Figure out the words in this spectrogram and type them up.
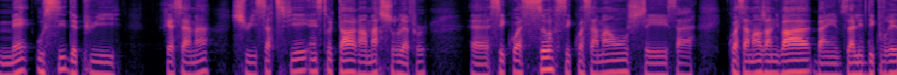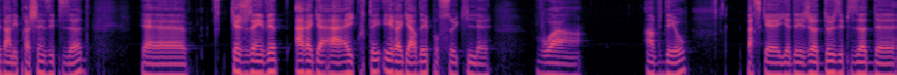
Mais aussi depuis récemment, je suis certifié instructeur en marche sur le feu. Euh, c'est quoi ça? C'est quoi ça mange? C'est ça quoi ça mange en hiver? Ben, vous allez le découvrir dans les prochains épisodes. Euh, que je vous invite à, écouter et regarder pour ceux qui le voient en, vidéo. Parce qu'il y a déjà deux épisodes de,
